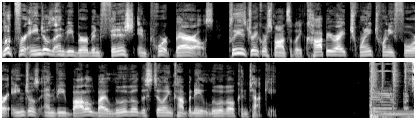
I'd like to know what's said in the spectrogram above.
Look for Angel's Envy bourbon finished in port barrels. Please drink responsibly. Copyright 2024 Angel's Envy, bottled by Louisville Distilling Company, Louisville, Kentucky. And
